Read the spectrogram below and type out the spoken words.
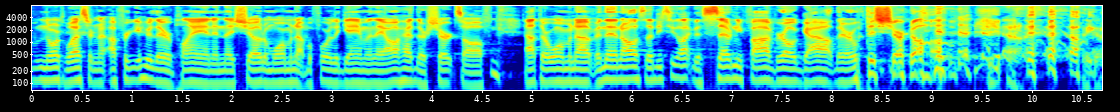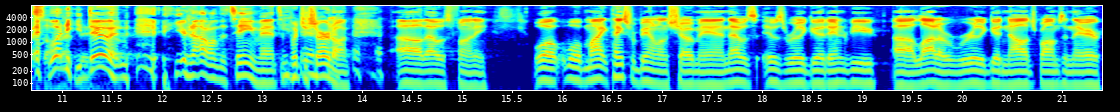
Northwestern. I forget who they were playing, and they showed them warming up before the game, and they all had their shirts off out there warming up. And then all of a sudden, you see like this seventy-five-year-old guy out there with his shirt off. I Man, what are you video. doing? You're not on the team, man. to put your shirt on. Oh, that was funny. Well, well, Mike, thanks for being on the show, man. That was it was a really good interview. Uh, a lot of really good knowledge bombs in there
